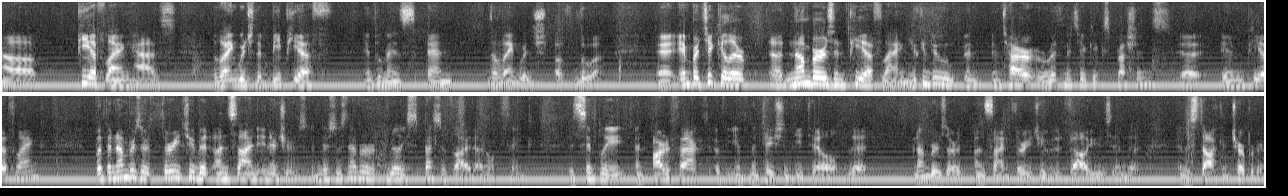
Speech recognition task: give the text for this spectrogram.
uh, pflang has, the language that BPF implements, and the language of Lua. Uh, in particular, uh, numbers in pflang. You can do entire arithmetic expressions uh, in pflang, but the numbers are 32-bit unsigned integers, and this was never really specified, I don't think. It's simply an artifact of the implementation detail that numbers are unsigned 32-bit values in the, in the stock interpreter.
